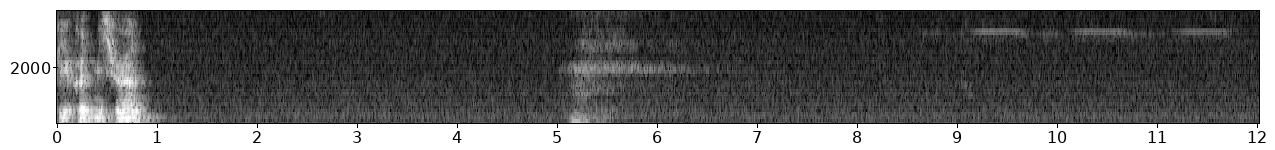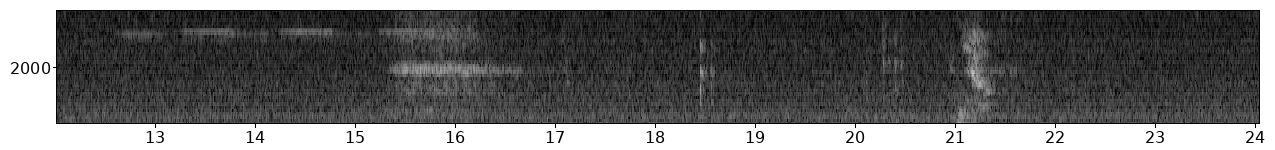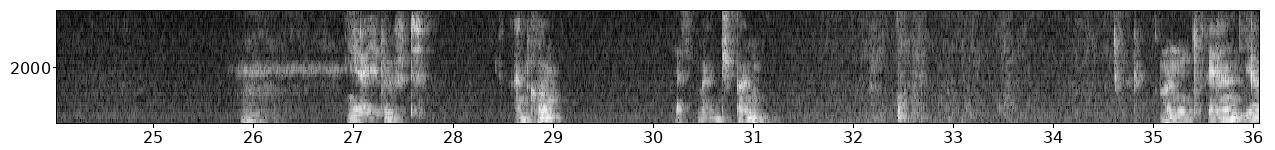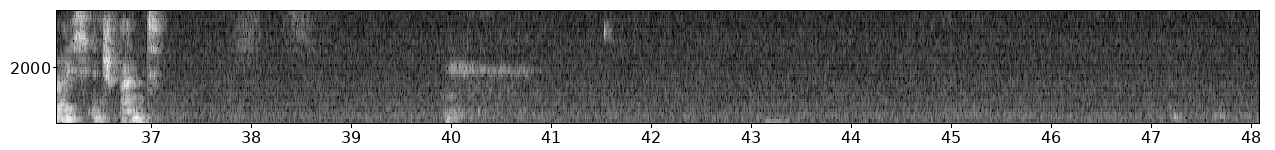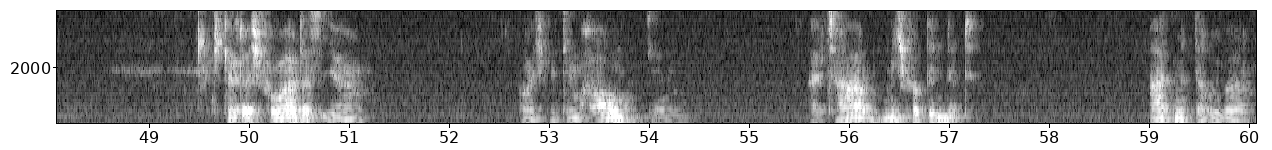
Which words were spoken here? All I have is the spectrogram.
Hoffe, ihr könnt mich hören. Ja, ihr dürft ankommen, erstmal entspannen. Und während ihr euch entspannt, stellt euch vor, dass ihr euch mit dem Raum und dem Altar und mich verbindet. Atmet darüber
